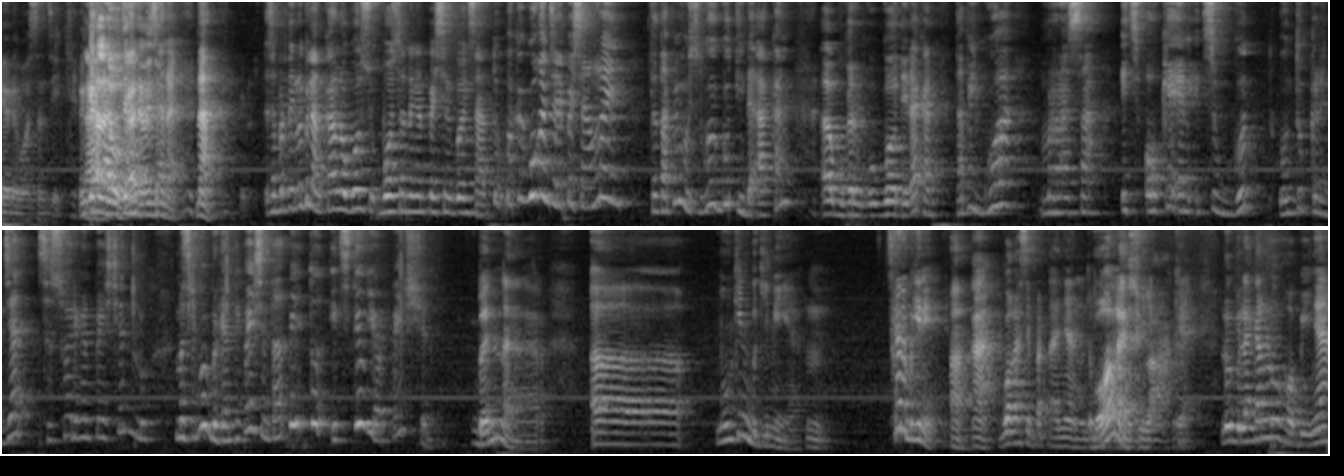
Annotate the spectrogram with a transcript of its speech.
Ya udah bosan sih. Nah, Enggak lah, tuh, bercanda, kan? bercanda. Nah, seperti lu bilang, kalau gue bosan dengan passion gue yang satu, maka gue akan cari passion yang lain. Tetapi maksud gue, gue tidak akan, eh, bukan gue tidak akan, tapi gue merasa it's okay and it's good untuk kerja sesuai dengan passion lu. Meskipun berganti passion, tapi itu it's still your passion. Benar. Eh, mungkin begini ya. Hmm. Sekarang begini, Ah. ah, gue kasih pertanyaan untuk Boleh, silakan. Ya. Lu bilang kan lu hobinya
